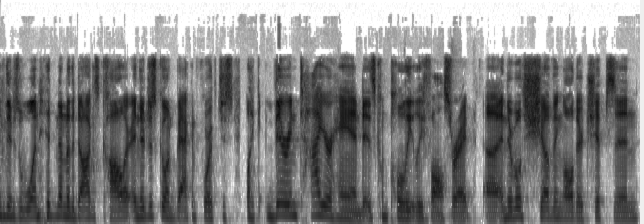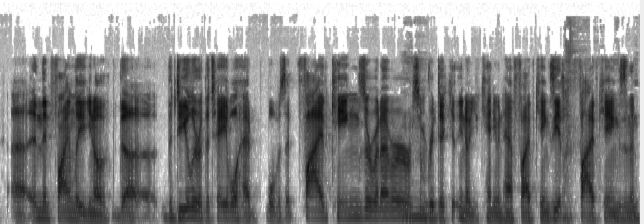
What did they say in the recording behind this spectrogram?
And there's one hidden under the dog's collar. And they're just going back and forth. Just like their entire hand is completely false, right? Uh, and they're both shoving all their chips in. Uh, and then finally, you know, the the dealer at the table had, what was it, five kings or whatever, or some ridiculous, you know, you can't even have five kings. He had like five kings. And then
